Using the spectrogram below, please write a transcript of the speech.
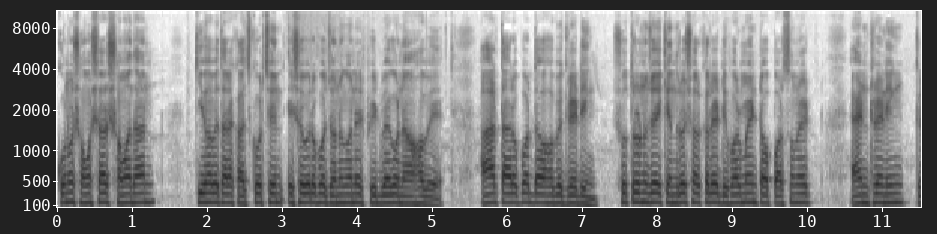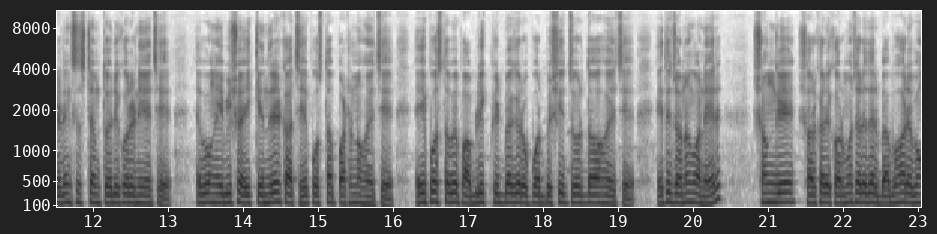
কোনো সমস্যার সমাধান, কীভাবে তারা কাজ করছেন, এসবের ওপর জনগণের ফিডব্যাকও নেওয়া হবে। আর তার উপর দেওয়া হবে গ্রেডিং সূত্র অনুযায়ী কেন্দ্র সরকারের department of personnel and training grading system তৈরি করে নিয়েছে এবং এই বিষয়ে কেন্দ্রের কাছে প্রস্তাব পাঠানো হয়েছে। এই প্রস্তাবে পাবলিক ফিডব্যাকের উপর বেশি জোর দেওয়া হয়েছে। এতে জনগণের সঙ্গে সরকারি কর্মচারীদের ব্যবহার এবং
